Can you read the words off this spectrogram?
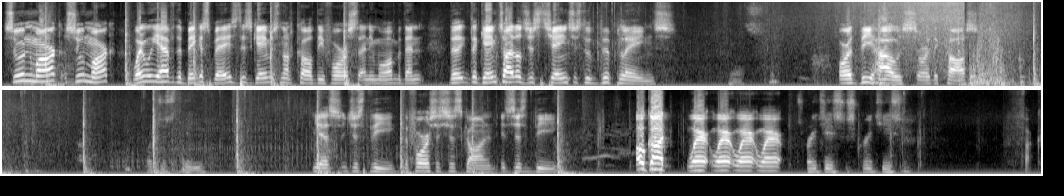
Soon, Mark, soon, Mark, when we have the biggest base, this game is not called The Forest anymore, but then the, the game title just changes to The Plains. Yes. Or The House, or The Castle. Or just The. Yes, just the. The forest is just gone. It's just the. Oh god! Where, where, where, where? Screechies, screechies. Fuck.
